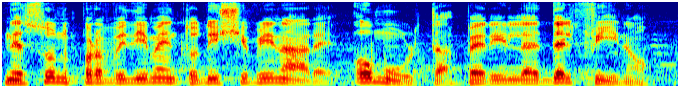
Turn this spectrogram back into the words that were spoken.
Nessun provvedimento disciplinare o multa per il Delfino.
